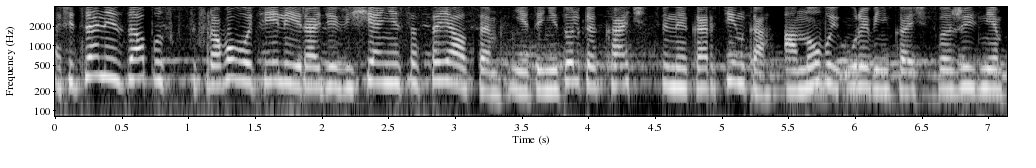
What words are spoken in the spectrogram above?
Официальный запуск цифрового теле- и радиовещания состоялся. И это не только качественная картинка, а новый уровень качества жизни.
